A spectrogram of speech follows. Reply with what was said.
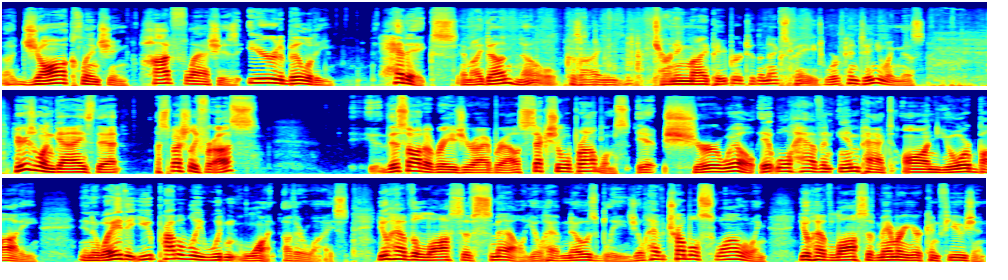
uh, jaw clenching, hot flashes, irritability, headaches. Am I done? No, because I'm turning my paper to the next page. We're continuing this. Here's one, guys, that, especially for us, this ought to raise your eyebrows. Sexual problems. It sure will. It will have an impact on your body in a way that you probably wouldn't want otherwise. You'll have the loss of smell, you'll have nosebleeds, you'll have trouble swallowing, you'll have loss of memory or confusion.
